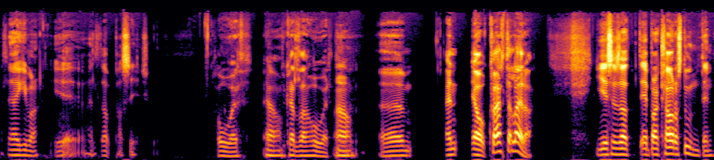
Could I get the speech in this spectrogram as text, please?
Ætli það ekki bara Ég held að passi sko. Hóverð, Já, við kalla það hóverð já. um, En já, hvað ert að læra? Ég sem sagt er bara að klára stúdendin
